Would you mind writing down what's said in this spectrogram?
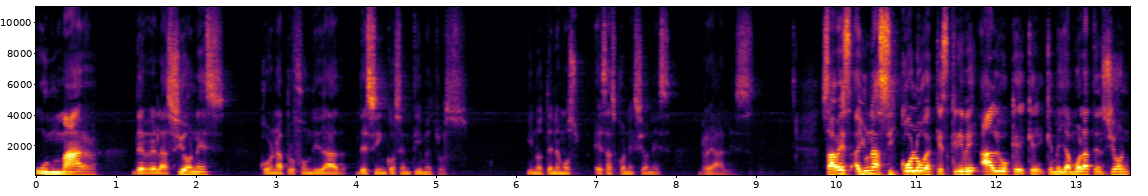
un mar de relaciones con una profundidad de 5 centímetros. y no tenemos esas conexiones reales. Sabes, hay una psicóloga que escribe algo que, me llamó la atención.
